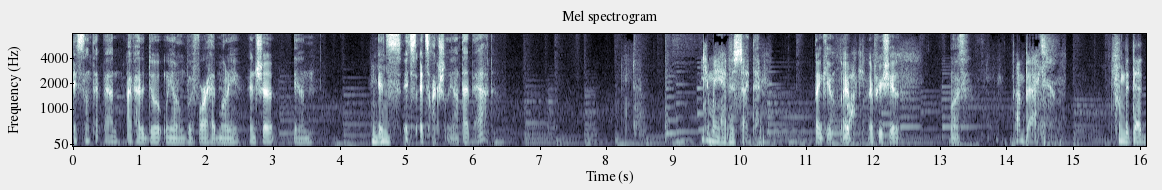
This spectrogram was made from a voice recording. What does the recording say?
it's not that bad. I've had to do it, you know, before I had money and shit, and Mm-hmm. it's it's it's actually not that bad. You may have this side then. Thank you. I, I appreciate it. What? I'm back from the dead.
